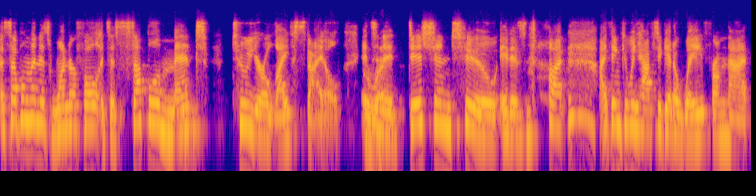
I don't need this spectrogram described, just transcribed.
A supplement is wonderful. It's a supplement to your lifestyle. It's Correct. an addition to, it is not, I think we have to get away from that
